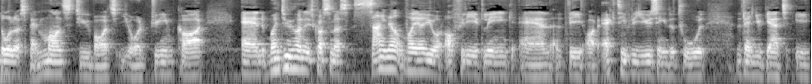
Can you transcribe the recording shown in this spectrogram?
dollars per month towards your dream car and when 200 customers sign up via your affiliate link and they are actively using the tool, then you get a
